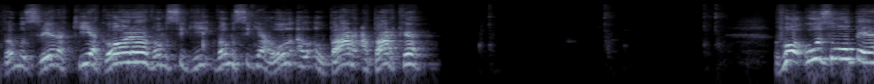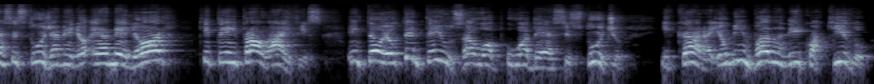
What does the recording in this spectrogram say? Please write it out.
Vamos ver aqui agora, vamos seguir, vamos seguir a, a, bar, a barca. Vou, uso o OBS Studio, é, melhor, é a melhor que tem para lives. Então, eu tentei usar o, OBS Studio e, cara, eu me embananei com aquilo.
